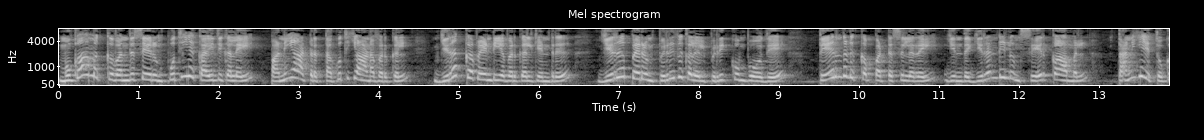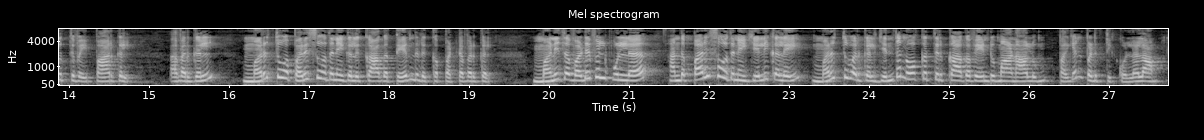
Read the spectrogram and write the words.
முகாமுக்கு வந்து சேரும் புதிய கைதிகளை பணியாற்ற தகுதியானவர்கள் இறக்க வேண்டியவர்கள் என்று இரு பெரும் பிரிவுகளில் பிரிக்கும் போதே தேர்ந்தெடுக்கப்பட்ட சிலரை இந்த இரண்டிலும் சேர்க்காமல் தனியே தொகுத்து வைப்பார்கள். அவர்கள் மருத்துவ பரிசோதனைகளுக்காக தேர்ந்தெடுக்கப்பட்டவர்கள். மனித வடிவில் உள்ள அந்த பரிசோதனை எலிகளை மருத்துவர்கள் எந்த நோக்கத்திற்காக வேண்டுமானாலும் பயன்படுத்திக் கொள்ளலாம்.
